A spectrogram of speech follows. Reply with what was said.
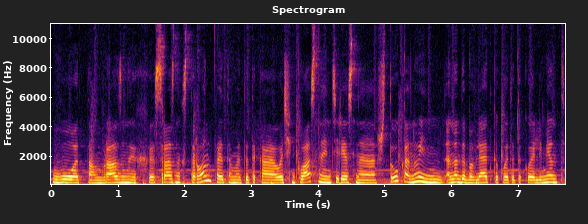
вот, там, в разных, с разных сторон, поэтому это такая очень классная, интересная штука, ну и она добавляет какой-то такой элемент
